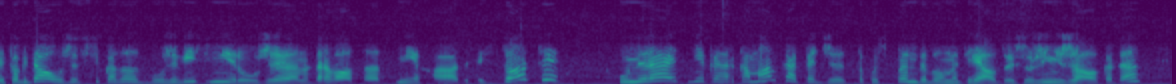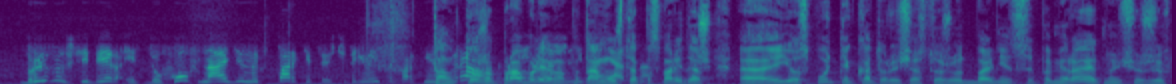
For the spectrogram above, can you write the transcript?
и когда уже все, казалось бы, уже весь мир уже надорвался от смеха от этой ситуации, умирает некая наркоманка, опять же, такой spendable материал, то есть уже не жалко, да, брызнув себе из духов, найденных в парке, то есть 4 месяца парк не Там убирался. тоже проблема, потому что, посмотри, даже э, ее спутник, который сейчас тоже вот в больнице помирает, но еще жив,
